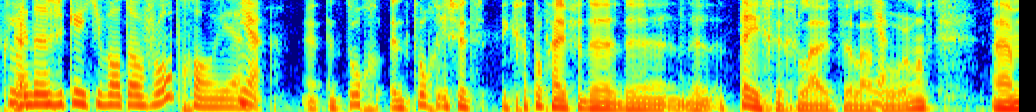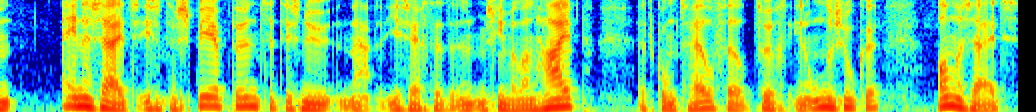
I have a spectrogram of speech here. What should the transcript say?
klopt. En er eens een keertje wat over opgooien. Ja, En, en, toch, en toch is het, ik ga toch even de, de, de tegengeluid eh, laten Ja. horen. Want ehm, enerzijds is het een speerpunt. Het is nu, nou, je zegt het, een- misschien wel een hype. Het komt heel veel terug in onderzoeken. Anderzijds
